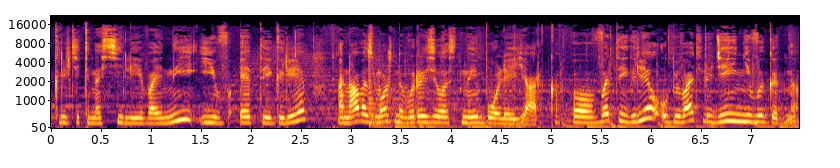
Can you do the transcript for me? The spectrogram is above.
критики насилия и войны, и в этой игре она, возможно, выразилась наиболее ярко. Э, в этой игре убивать людей невыгодно.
